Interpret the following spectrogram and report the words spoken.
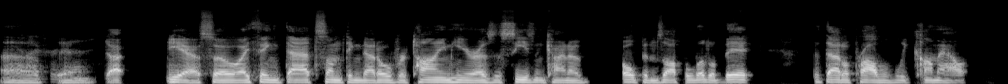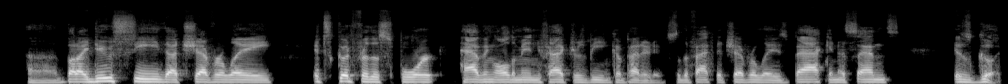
Uh, yeah, and uh, yeah, so I think that's something that over time here, as the season kind of opens up a little bit, that that'll probably come out. Uh, but I do see that Chevrolet. It's good for the sport having all the manufacturers being competitive. So the fact that Chevrolet is back in a sense is good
